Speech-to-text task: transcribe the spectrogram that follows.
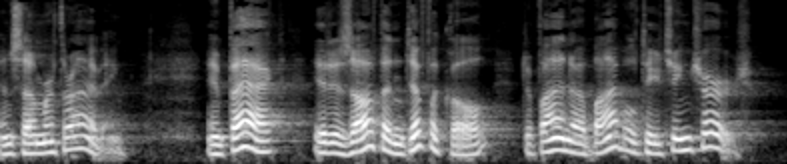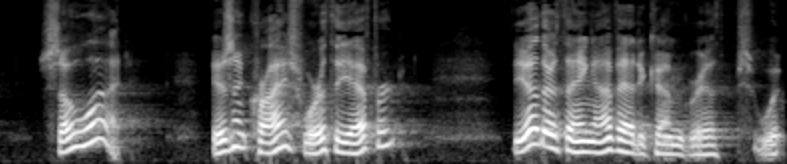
and some are thriving. In fact, it is often difficult to find a Bible teaching church. So what? Isn't Christ worth the effort? The other thing I've had to come grips with,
